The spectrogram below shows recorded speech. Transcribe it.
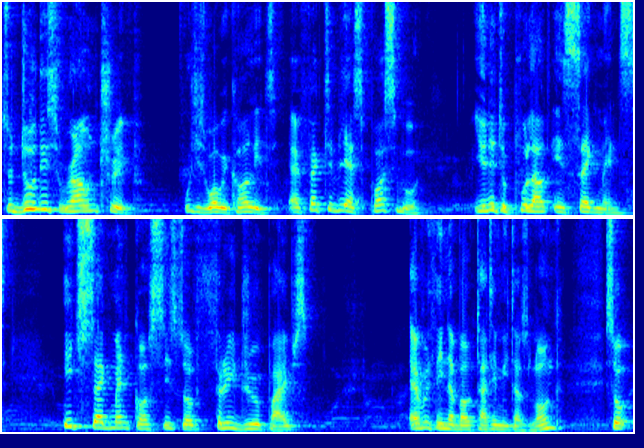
To do this round trip, which is what we call it, effectively as possible, you need to pull out in segments. Each segment consists of three drill pipes, everything about 30 meters long. So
